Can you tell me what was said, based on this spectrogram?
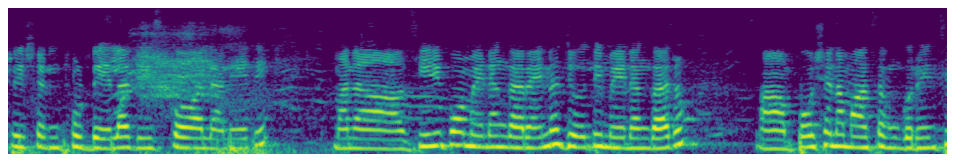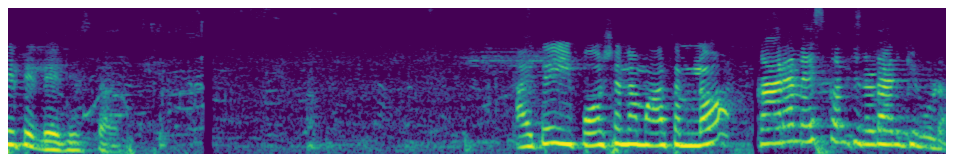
న్యూట్రిషన్ ఫుడ్ ఎలా తీసుకోవాలి అనేది మన సిరిపో మేడం గారు అయిన జ్యోతి మేడం గారు పోషణ మాసం గురించి తెలియజేస్తారు. అయితే ఈ పోషణ మాసంలో కారం వేసుకొని తినడానికి కూడా.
